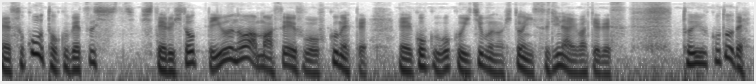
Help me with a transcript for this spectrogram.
えそこを特別してる人っていうのはまあ政府を含めて、えごくごく一部の人に過ぎないわけです。ということで、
